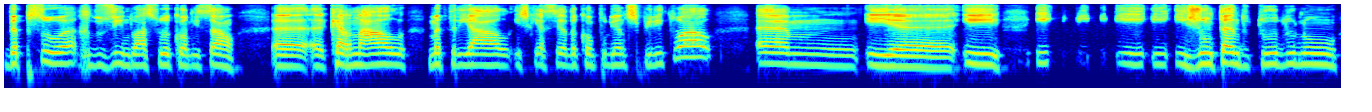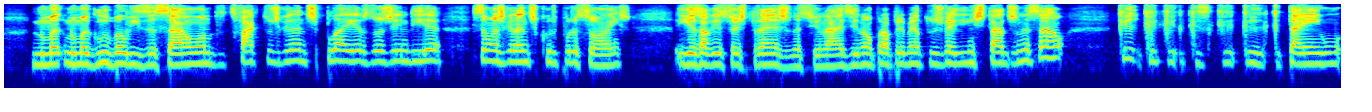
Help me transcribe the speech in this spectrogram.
da pessoa, reduzindo à sua condição uh, carnal, material, esquecendo a componente espiritual. Um, e, e, e, juntando tudo no, numa, numa globalização onde de facto os grandes players hoje em dia são as grandes corporações e as organizações transnacionais e não propriamente os velhinhos Estados-nação que, que, que, que, têm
